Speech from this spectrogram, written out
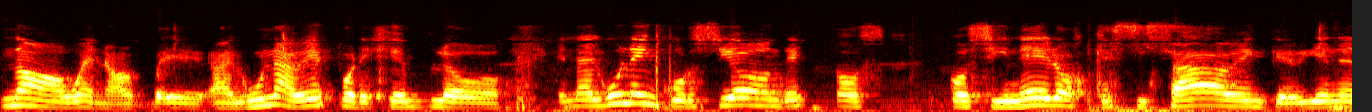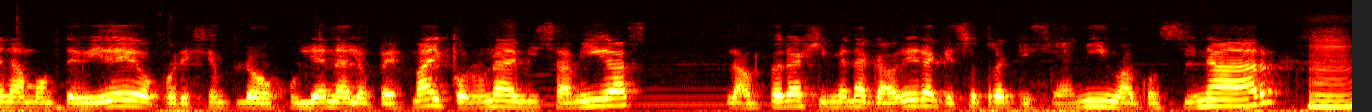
No, bueno, eh, alguna vez, por ejemplo, en alguna incursión de estos cocineros que sí saben, que vienen a Montevideo, por ejemplo, Juliana López May, con una de mis amigas, la doctora Jimena Cabrera, que es otra que se anima a cocinar, Mm.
